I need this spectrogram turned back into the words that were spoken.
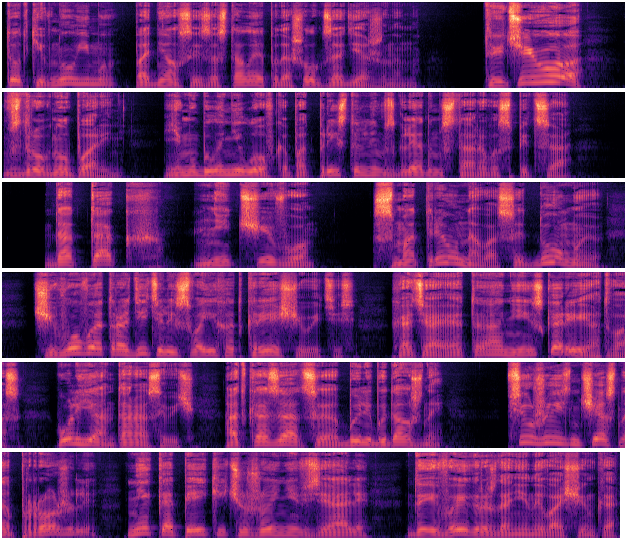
Тот кивнул ему, поднялся из-за стола и подошел к задержанному. «Ты чего?» — вздрогнул парень. Ему было неловко под пристальным взглядом старого спеца. «Да так, ничего. Смотрю на вас и думаю, чего вы от родителей своих открещиваетесь? Хотя это они скорее от вас. Ульян Тарасович, отказаться были бы должны. Всю жизнь честно прожили, ни копейки чужой не взяли. Да и вы, гражданин Иващенко,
